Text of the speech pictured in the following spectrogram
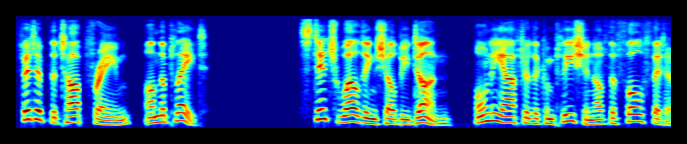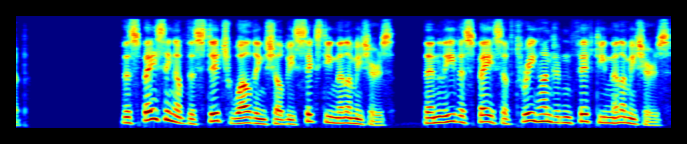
Fit up the top frame on the plate. Stitch welding shall be done only after the completion of the full fit up. The spacing of the stitch welding shall be 60 mm, then leave a space of 350 mm.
